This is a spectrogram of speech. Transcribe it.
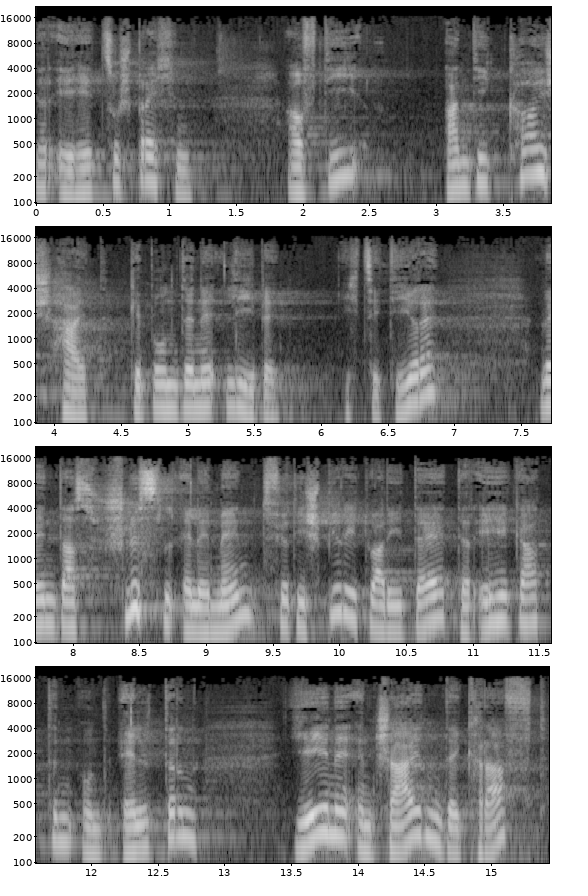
der Ehe zu sprechen, auf die an die Keuschheit gebundene Liebe. Ich zitiere, wenn das Schlüsselelement für die Spiritualität der Ehegatten und Eltern jene entscheidende Kraft,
